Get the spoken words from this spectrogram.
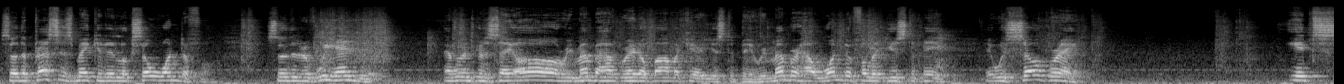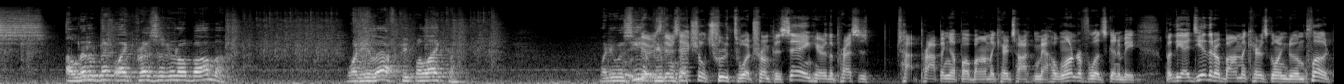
So the press is making it look so wonderful, so that if we end it everyone's going to say, oh, remember how great Obamacare used to be. Remember how wonderful it used to be. It was so great. It's a little bit like President Obama. When he left, people liked him. When he was here, there's, there's actual truth to what Trump is saying here. The press is t- propping up Obamacare, talking about how wonderful it's going to be. But the idea that Obamacare is going to implode,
